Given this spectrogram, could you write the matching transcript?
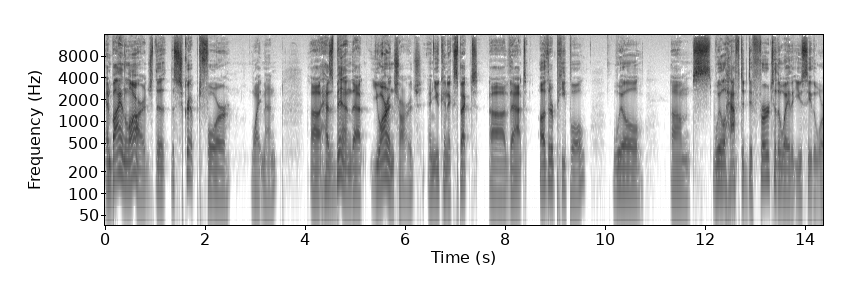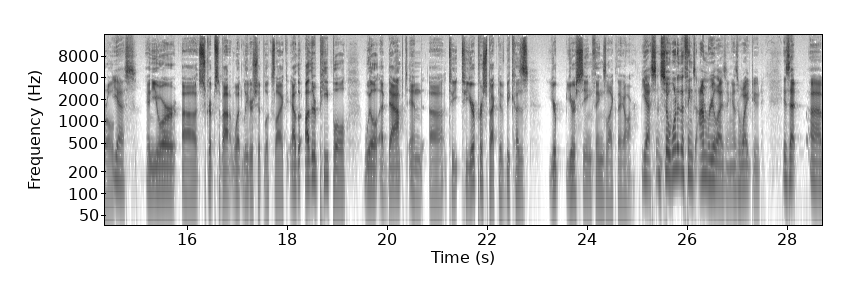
And by and large, the the script for white men uh, has been that you are in charge, and you can expect uh, that other people will um, s- will have to defer to the way that you see the world Yes. and your uh, scripts about what leadership looks like, other, other people will adapt and uh, to to your perspective because you're you're seeing things like they are. Yes, and so one of the things I'm realizing as a white dude is that uh,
